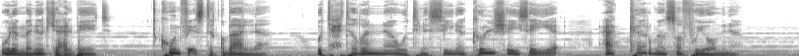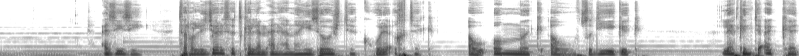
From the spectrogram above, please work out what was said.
ولما نرجع البيت تكون في استقبالنا وتحتضننا وتنسينا كل شيء سيء عكر من صفو يومنا. عزيزي ترى اللي جالس أتكلم عنها ما هي زوجتك ولا أختك أو أمك أو صديقك. لكن تأكد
